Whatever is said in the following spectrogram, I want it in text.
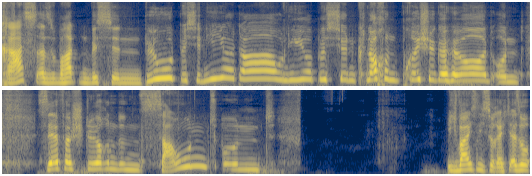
krass, also man hat ein bisschen Blut, bisschen hier, da und hier, bisschen Knochenbrüche gehört und sehr verstörenden Sound und ich weiß nicht so recht. Also,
